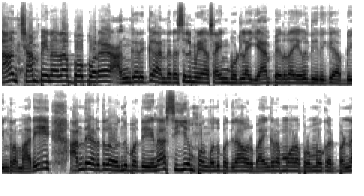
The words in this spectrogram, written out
நான் சாம்பியனாக தான் போக போகிறேன் அங்கே இருக்க அந்த ரசல்மேனியா சைன் போர்டில் என் பேர் தான் எழுதியிருக்கு அப்படின்ற மாதிரி அந்த இடத்துல வந்து பார்த்தீங்கன்னா சிஎம் பங்க் வந்து பார்த்தீங்கன்னா ஒரு பயங்கரமான ப்ரொமோ கட் பண்ண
